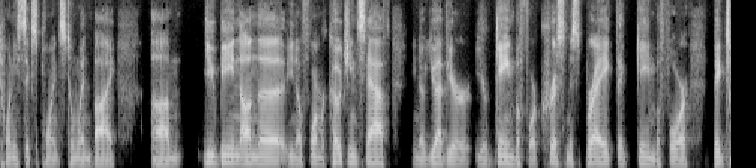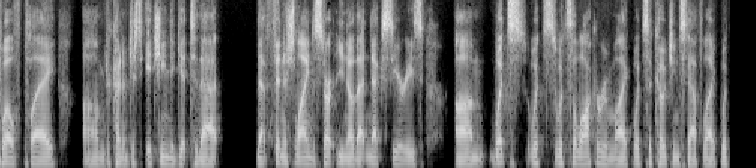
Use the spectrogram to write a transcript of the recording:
26 points to win by. Um, you being on the you know former coaching staff you know you have your your game before christmas break the game before big 12 play. Um, you're kind of just itching to get to that that finish line to start you know that next series. Um, what's what's what's the locker room like? What's the coaching staff like? What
